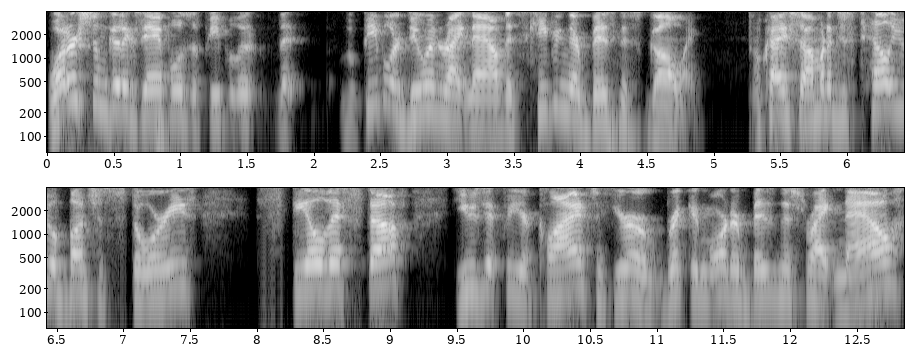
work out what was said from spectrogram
What are some good examples of people that, that people are doing right now that's keeping their business going? Okay, so I'm going to just tell you a bunch of stories, steal this stuff, use it for your clients. If you're a brick and mortar business right now,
